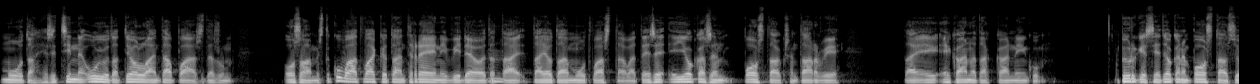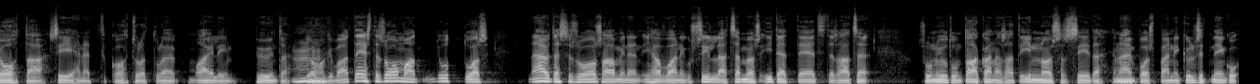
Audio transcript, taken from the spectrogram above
muuta, ja sitten sinne ujutat jollain tapaa sitä sun osaamista. Kuvaat vaikka jotain treenivideoita mm. tai, tai jotain muut vastaavaa. Ei, se, ei jokaisen postauksen tarvii, tai ei, ei kannatakaan niin kuin, pyrkiä siihen, että jokainen postaus johtaa siihen, että kohta sulle tulee mailiin pyyntö mm. johonkin, vaan tee sitä sun omaa juttuas, näytä se sun osaaminen ihan vaan niin kuin sillä, että sä myös itse teet sitä, saat sen sun jutun takana, saat innoissa siitä ja näin poispäin, niin kyllä sitten niin kuin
